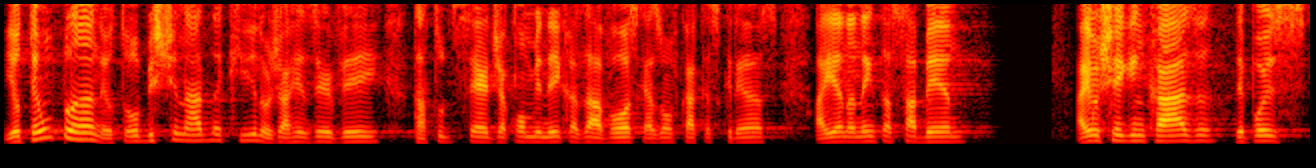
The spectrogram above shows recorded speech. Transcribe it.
E eu tenho um plano, eu estou obstinado naquilo, eu já reservei, está tudo certo, já combinei com as avós que elas vão ficar com as crianças, a Ana nem está sabendo. Aí eu chego em casa, depois,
